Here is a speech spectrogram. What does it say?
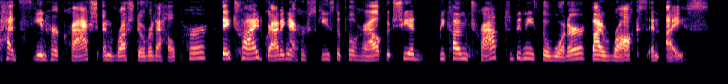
had seen her crash and rushed over to help her. They tried grabbing at her skis to pull her out, but she had become trapped beneath the water by rocks and ice.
